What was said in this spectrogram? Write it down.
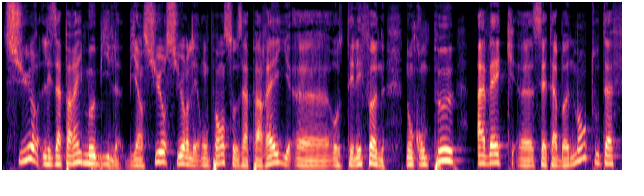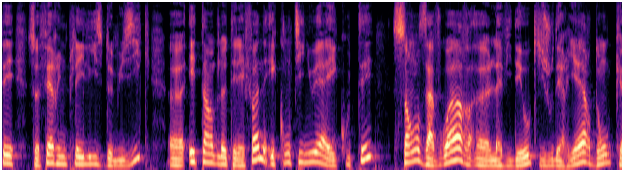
sur les appareils mobiles. Bien sûr, sur les, on pense aux appareils, euh, au téléphone. Donc on peut avec euh, cet abonnement tout à fait se faire une playlist de musique, euh, éteindre le téléphone et continuer à écouter sans avoir euh, la vidéo qui joue derrière. Donc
